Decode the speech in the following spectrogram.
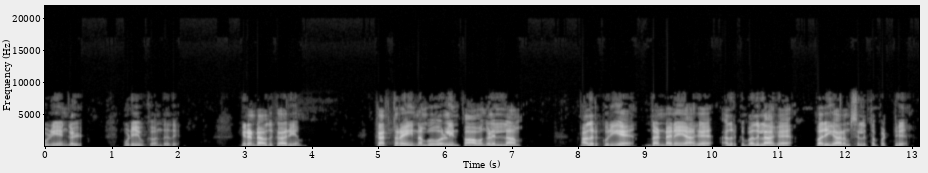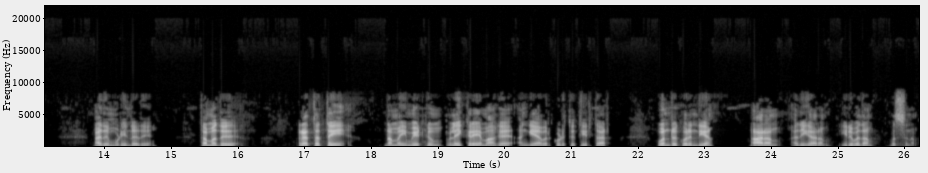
ஊழியங்கள் முடிவுக்கு வந்தது. இரண்டாவது காரியம் கர்த்தரை நம்புபவர்களின் பாவங்கள் எல்லாம் அதற்குரிய தண்டனையாக அதற்கு பதிலாக பரிகாரம் செலுத்தப்பட்டு அது முடிந்தது. தமது இரத்தத்தை நம்மை மீட்கும் விலைக்கிரயமாக அங்கே அவர் கொடுத்து தீர்த்தார். ஒன்று கொரிந்தியர் ஆறாம் அதிகாரம் இருபதாம் வசனம்.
